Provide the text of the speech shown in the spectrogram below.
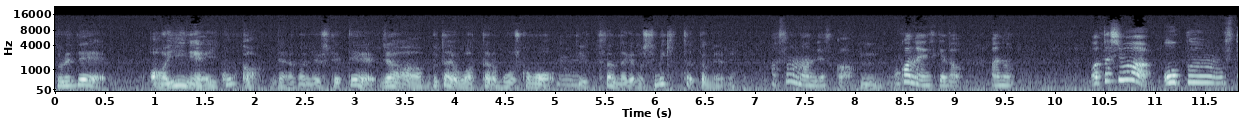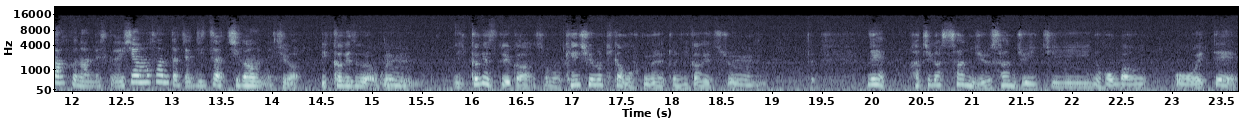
それであいいね行こうかみたいな感じをしててじゃあ舞台終わったら申し込もうって言ってたんだけど、締め切っちゃったんだよね。あそうなんですか。うん。わかんないですけどあの私はオープンスタッフなんですけど石山さんたちは実は違うんです。違う。1ヶ月ぐらい遅れてる、う1ヶ月というかその研修の期間も含めると2ヶ月中、ん。で8月3031の本番を終えて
